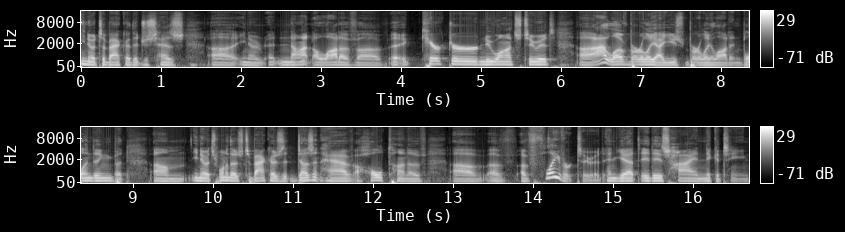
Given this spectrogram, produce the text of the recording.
you know, a tobacco that just has, uh, you know, not a lot of uh, uh, character nuance to it. Uh, I love Burley. I use Burley a lot in blending, but um, you know, it's one of those tobaccos that doesn't have a whole ton of of, of flavor to it, and yet it is high in nicotine.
